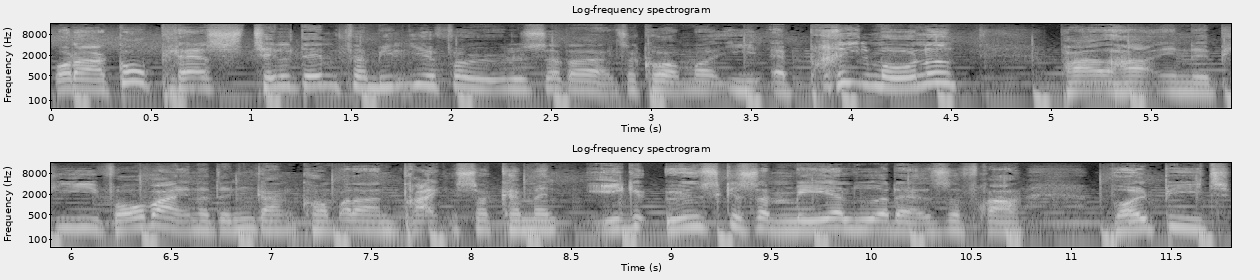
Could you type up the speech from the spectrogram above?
hvor der er god plads til den familieforøgelse, der altså kommer i april måned. Parret har en øh, pige i forvejen, og denne gang kommer der en dreng, så kan man ikke ønske sig mere, lyder det altså fra Volbeat.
